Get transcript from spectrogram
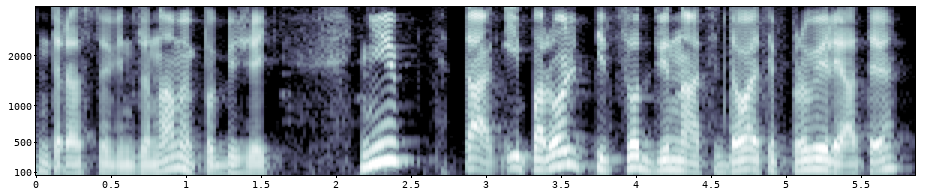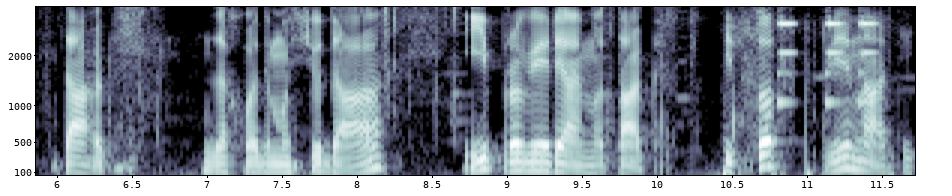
Інтересно, він за нами побіжить. Ні. Так, і пароль 512. Давайте провіряти. Так, заходимо сюди. І провіряємо. Так, 512.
